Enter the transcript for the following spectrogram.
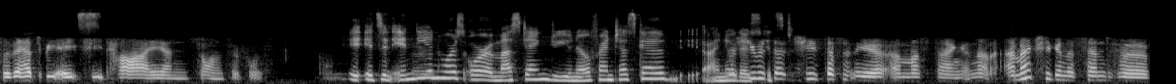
so they had to be eight feet high and so on and so forth. It- It's an Indian horse or a Mustang. Do you know, Francesca? I know No, there's. she was de- she's definitely a, a Mustang, and I'm- I'm actually going to send her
